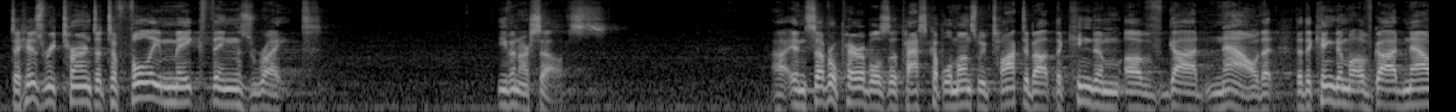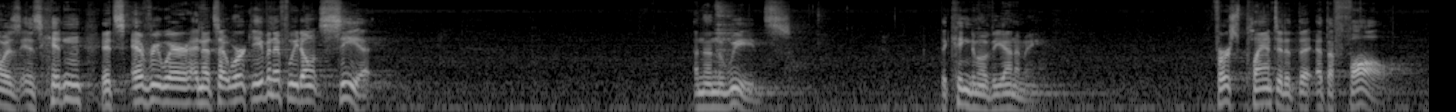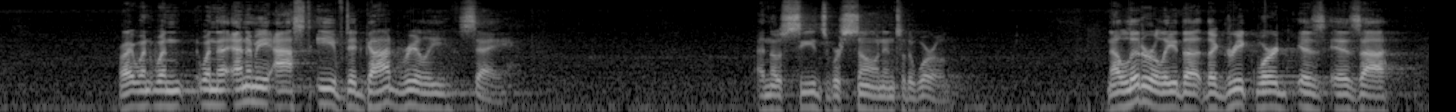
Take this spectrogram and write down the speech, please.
to his return to, to fully make things right, even ourselves. Uh, in several parables the past couple of months, we've talked about the kingdom of God now, that, that the kingdom of God now is, is hidden, it's everywhere, and it's at work even if we don't see it. and then the weeds, the kingdom of the enemy. First planted at the, at the fall, right? When, when, when the enemy asked Eve, Did God really say? And those seeds were sown into the world. Now, literally, the, the Greek word is, is uh,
